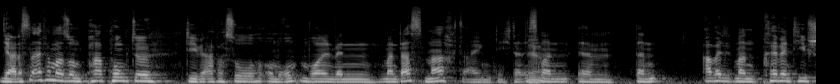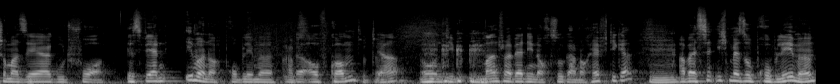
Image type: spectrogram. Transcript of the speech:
Ja, das sind einfach mal so ein paar Punkte, die wir einfach so umrunden wollen. Wenn man das macht eigentlich, dann ist Ja. man, ähm, dann arbeitet man präventiv schon mal sehr gut vor. Es werden immer noch Probleme äh, aufkommen, total. ja, und die, manchmal werden die noch sogar noch heftiger. Mhm. Aber es sind nicht mehr so Probleme,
